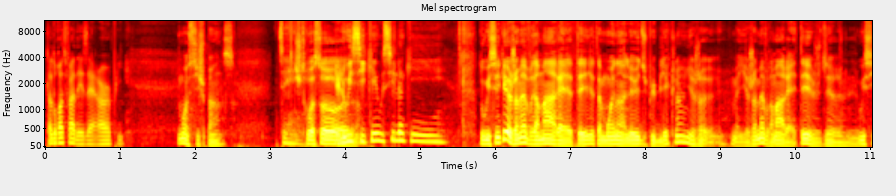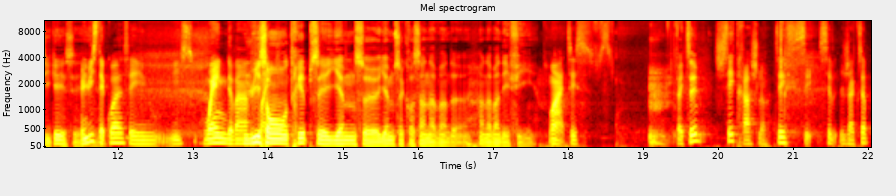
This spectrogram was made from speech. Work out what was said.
T'as le droit de faire des erreurs, puis, Moi aussi, je pense. Je trouve ça. Il y a Louis euh, C.K. aussi, là, qui... Louis C.K. a jamais vraiment arrêté. Il était moins dans l'œil du public, là. Il a ja- Mais il a jamais vraiment arrêté. Je veux dire, Louis C.K., c'est. Mais lui, c'était quoi? C'est... il Wang devant... Lui, son trip, c'est il aime se, il aime se crosser en avant, de, en avant des filles. Ouais, tu sais, Fait que, tu sais. c'est trash, là. Tu sais, j'accepte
